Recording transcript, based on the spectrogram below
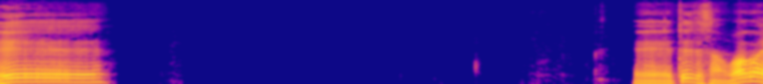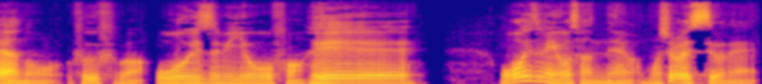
へえ。えー、ててさん、我が家の夫婦は大泉洋ファン。へえ。大泉洋さんね、面白いっすよね。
